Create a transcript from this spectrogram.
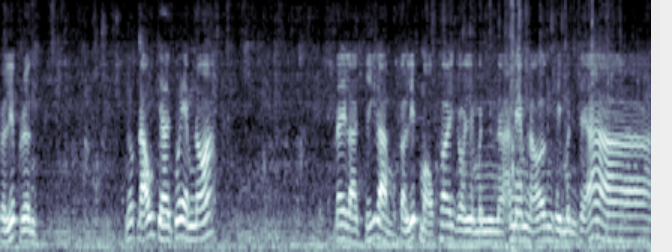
clip rừng. Nước đấu chơi của em nó. Đây là chỉ là một clip một thôi, rồi mình, anh em nào ưng thì mình sẽ à,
